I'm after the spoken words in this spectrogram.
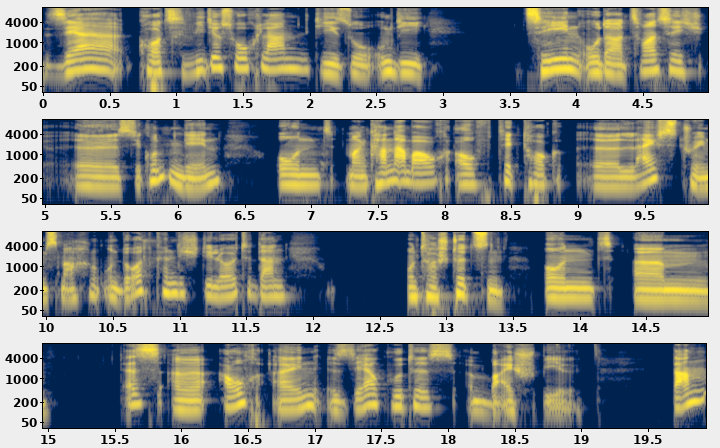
sehr kurze Videos hochladen, die so um die 10 oder 20 äh, Sekunden gehen. Und man kann aber auch auf TikTok äh, Livestreams machen und dort könnte ich die Leute dann unterstützen. Und ähm, das ist äh, auch ein sehr gutes Beispiel. Dann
